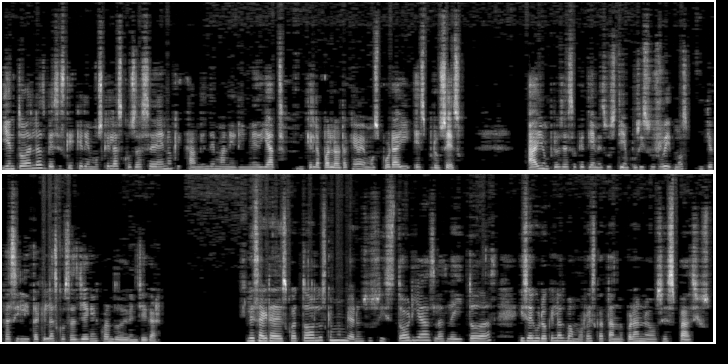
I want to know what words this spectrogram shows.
y en todas las veces que queremos que las cosas se den o que cambien de manera inmediata, que la palabra que vemos por ahí es proceso. Hay un proceso que tiene sus tiempos y sus ritmos y que facilita que las cosas lleguen cuando deben llegar. Les agradezco a todos los que me enviaron sus historias, las leí todas y seguro que las vamos rescatando para nuevos espacios.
